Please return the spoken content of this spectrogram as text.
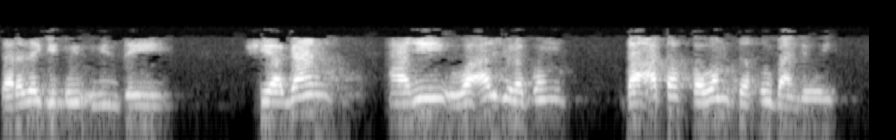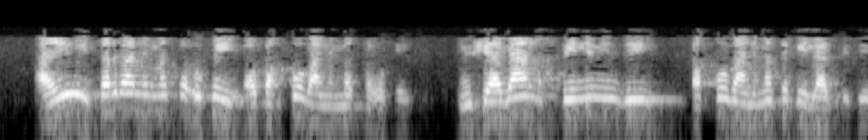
سره د کی دوی وینځي شیعاګان هغه وارجلکم دا عطف په وم صحو باندې وي هغه وی سر باندې مسته او کوي او په خو باندې مسته او کوي نو شیعاګان سپینې وینځي په خو باندې مسته کې لاس پکې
